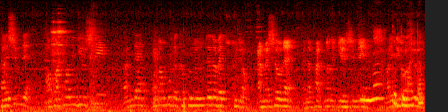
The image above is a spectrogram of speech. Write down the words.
Sen şimdi apartmanın girişine in. Ben de hemen burada kapının önünde nöbet tutacağım. Anlaşıldı. Ben apartmanın girişindeyim. Haydi görüşürüz.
